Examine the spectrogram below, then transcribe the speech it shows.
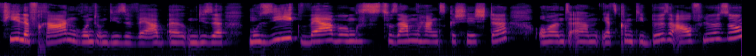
viele Fragen rund um diese Werb äh, um diese Musik Werbungszusammenhangsgeschichte und ähm, jetzt kommt die böse Auflösung,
